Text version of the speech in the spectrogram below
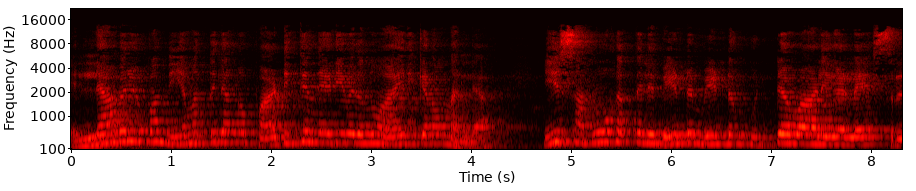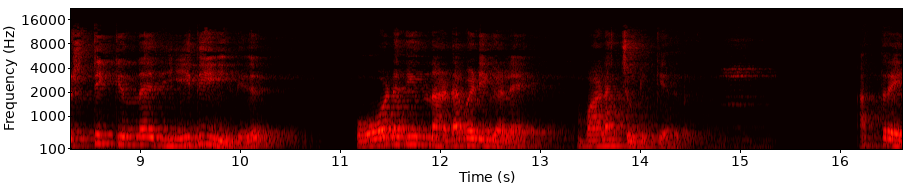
എല്ലാവരും ഇപ്പം നിയമത്തിൽ അങ്ങ് പാണ്ഡിത്യം നേടിയവരൊന്നും ആയിരിക്കണമെന്നല്ല. ഈ സമൂഹത്തിൽ വീണ്ടും വീണ്ടും കുറ്റവാളികളെ സൃഷ്ടിക്കുന്ന രീതിയിൽ കോടതി നടപടികളെ വളച്ചൊടിക്കരുത്. അത്രേ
